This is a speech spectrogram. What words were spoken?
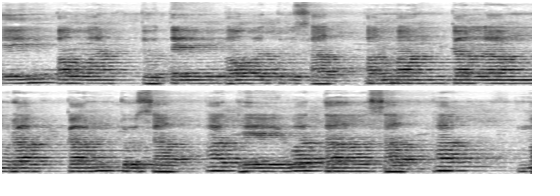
ติปวันตุเตภวตุสัพพมังกลังรักกันตุสัพพะเทวตาสัพพม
